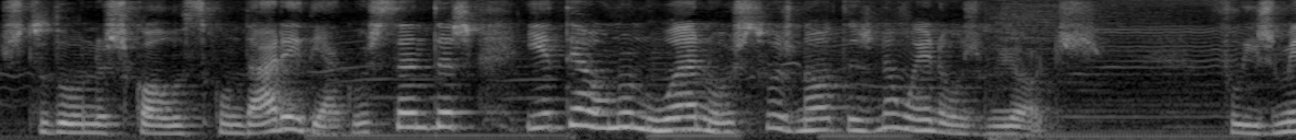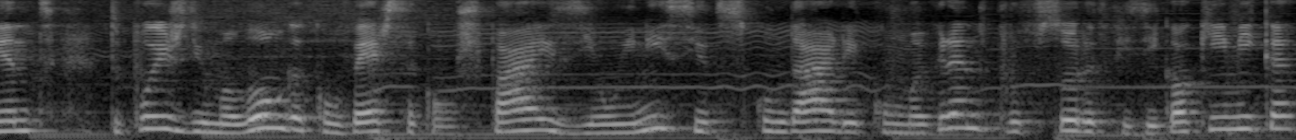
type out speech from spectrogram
Estudou na escola secundária de Águas Santas e até ao nono ano as suas notas não eram as melhores. Felizmente, depois de uma longa conversa com os pais e um início de secundária com uma grande professora de Fisicoquímica,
